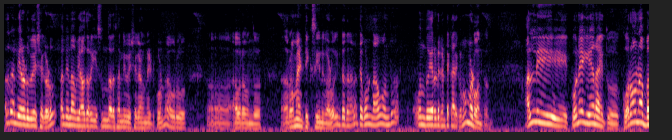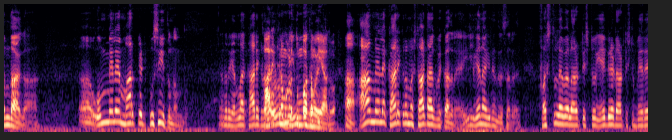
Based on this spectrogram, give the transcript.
ಅದರಲ್ಲಿ ಎರಡು ವೇಷಗಳು. ಅಲ್ಲಿ ನಾವು ಯಾವ್ದಾದ್ರು ಈ ಸುಂದರ ಸನ್ನಿವೇಶಗಳನ್ನು ಇಟ್ಕೊಂಡು ಅವರು ಆ, ಅವರ ಒಂದು ರೊಮ್ಯಾಂಟಿಕ್ ಸೀನ್ಗಳು ಇಂಥದನ್ನೆಲ್ಲ ತಗೊಂಡು ನಾವು ಒಂದು ಒಂದು ಎರಡು ಗಂಟೆ ಕಾರ್ಯಕ್ರಮ ಮಾಡುವಂಥದ್ದು. ಅಲ್ಲಿ ಕೊನೆಗೆ ಏನಾಯಿತು? ಕೊರೋನಾ ಬಂದಾಗ ಆ, ಒಮ್ಮೆಲೆ ಮಾರ್ಕೆಟ್ ಕುಸಿಯಿತು ನಮ್ಮದು ಅಂದರೆ ಎಲ್ಲ ಕಾರ್ಯಕ್ರಮಗಳು ಕಾರ್ಯಕ್ರಮಗಳು ತುಂಬಾ ಕಮ್ಮಿ ಅದು ಆದವು. ಆಮೇಲೆ ಕಾರ್ಯಕ್ರಮ ಸ್ಟಾರ್ಟ್ ಆಗಬೇಕಾದ್ರೆ ಇಲ್ಲಿ ಏನಾಗಿದೆ ಅಂದ್ರೆ sir first level artist A grade artist ಬೇರೆ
